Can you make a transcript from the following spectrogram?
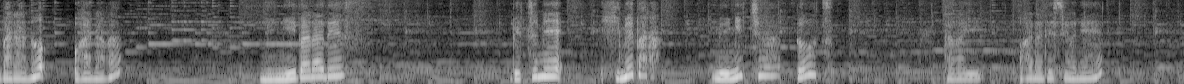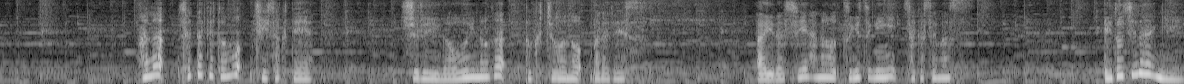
バラのお花は？右バラです。別名姫バラミニチュアローズ。かわいいお花ですよね。花背丈とも小さくて種類が多いのが特徴のバラです。愛らしい花を次々に咲かせます。江戸時代に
